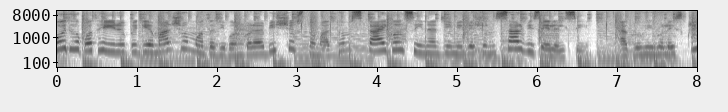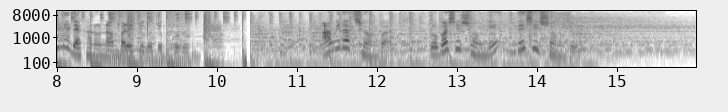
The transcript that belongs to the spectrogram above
বৈধ পথে ইউরোপে গিয়ে মানসম্মত জীবন করার বিশ্বস্ত মাধ্যম Skygoal synergy immigration service LLC আগ্রহী হলে স্ক্রিনে দেখানো নাম্বারে যোগাযোগ করুন। আমিরাত সংবাদ, প্রবাসের সঙ্গে, দেশের সংযোগ।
